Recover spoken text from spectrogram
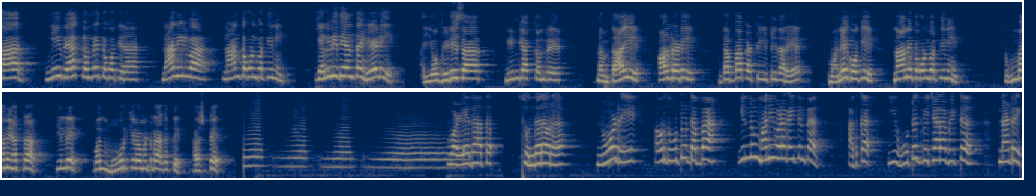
ಸಾರ್ ನೀವು ಯಾಕೆ ತೊಂದರೆ ತಗೋತೀರಾ? ನಾನಿಲ್ವಾ ನಾನು ತಗೊಂಡ್ ಬರ್ತೀನಿ. ಎಲ್ಲಿದೆ ಅಂತ ಹೇಳಿ. ಅಯ್ಯೋ ಬಿಡಿ ಸಾರ್ ನಿಮ್ಗೆ ಯಾಕೆ ತೊಂದರೆ? ನಮ್ಮ ತಾಯಿ ಆಲ್ರೆಡಿ ಡಬ್ಬ ಕಟ್ಟಿ ಇಟ್ಟಿದ್ದಾರೆ. ಮನೆಗೆ ಹೋಗಿ ನಾನೇ ತಗೊಂಡ್ ಬರ್ತೀನಿ. ತುಂಬಾನೇ ಹತ್ರ ಇಲ್ಲೇ ಒಂದ್ ಮೂರ್ ಕಿಲೋಮೀಟರ್ ಆಗತ್ತೆ ಅಷ್ಟೇ. ಒಳ್ಳೇದಾತ. ಸುಂದರ ಅವ್ರ ನೋಡ್ರಿ ಅವ್ರದ್ದು ಊಟದ ಡಬ್ಬ ಇನ್ನು ಮನಿ ಒಳಗೈತಂತ. ಅದಕ್ಕ ಈ ಊಟದ ವಿಚಾರ ಬಿಟ್ಟು ನಡ್ರಿ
